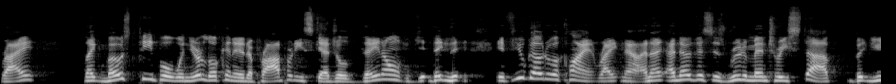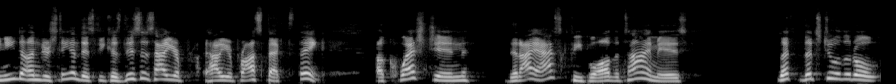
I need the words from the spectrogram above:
right? Like most people, when you're looking at a property schedule, they don't get, they, they, if you go to a client right now, and I, I know this is rudimentary stuff, but you need to understand this because this is how your, how your prospects think. A question that I ask people all the time is, let, let's do a little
